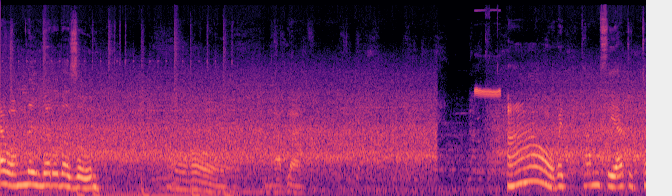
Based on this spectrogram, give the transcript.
ครับผมหนึ่งประตูต่อศูนย์โอ้โหรับเลยอ้าว ไปทำเสียจุดโท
